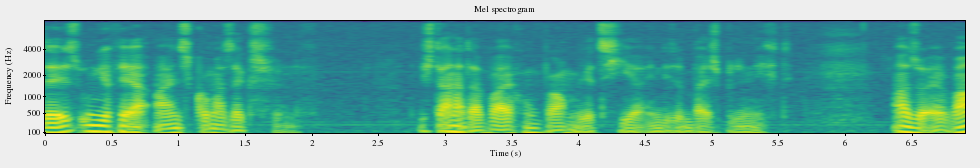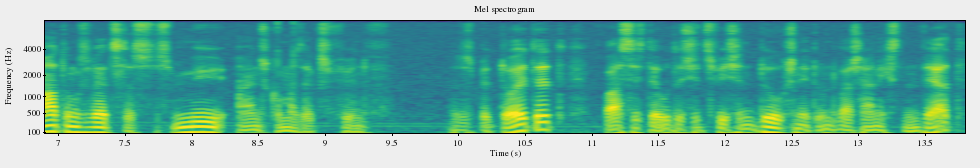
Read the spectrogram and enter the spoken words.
der ist ungefähr 1,65. Die Standardabweichung brauchen wir jetzt hier in diesem Beispiel nicht. Also Erwartungswert, das ist μ 1,65. Das bedeutet, was ist der Unterschied zwischen Durchschnitt und wahrscheinlichsten Wert?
